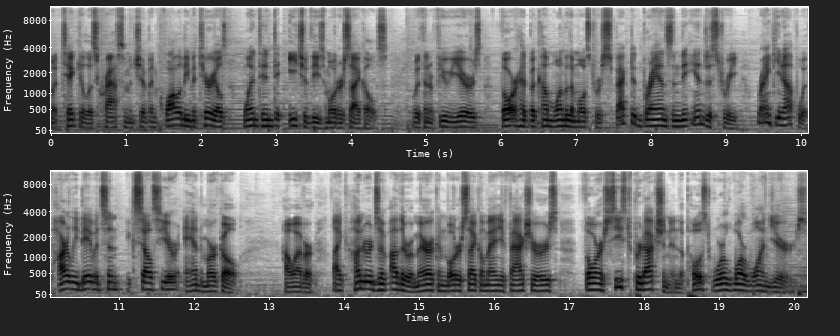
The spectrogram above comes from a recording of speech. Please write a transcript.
Meticulous craftsmanship and quality materials went into each of these motorcycles. Within a few years, Thor had become one of the most respected brands in the industry, ranking up with Harley Davidson, Excelsior, and Merkel. However, like hundreds of other American motorcycle manufacturers, Thor ceased production in the post World War I years.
